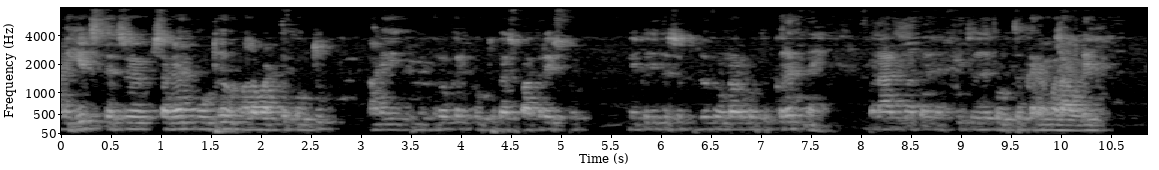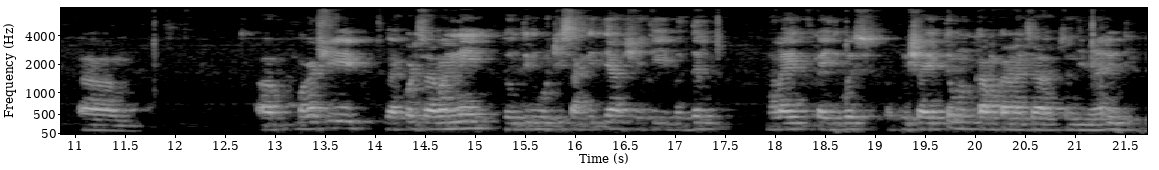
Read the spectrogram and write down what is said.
आणि हेच त्याचं सगळ्यात मोठं मला वाटतं कौतुक. आणि तुम्ही खरोखर कौतुकास पात्र असतो. मी कधी तसं तुझं तोंडावर कौतुक करत नाही. पण आज मात्र नक्की तुझं कौतुक करायला मला आवडेल. मगाशी गायकवाड साहेबांनी दोन तीन गोष्टी सांगितल्या शेतीबद्दल. मला एक काही दिवस कृषी आयुक्त म्हणून काम करण्याचा संधी मिळाली होती.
